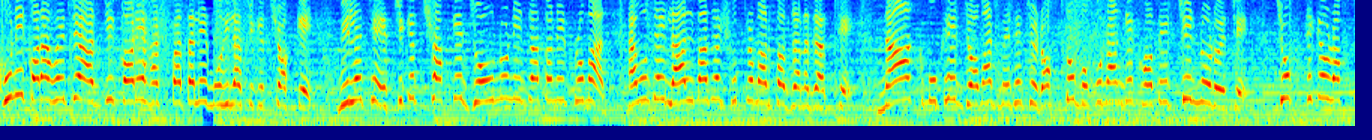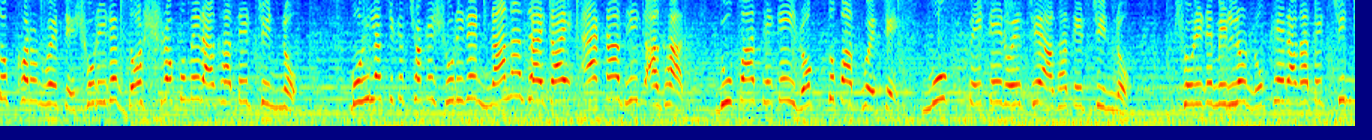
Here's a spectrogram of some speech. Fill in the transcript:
খুনি করা হয়েছে আরজি করে হাসপাতালের মহিলা চিকিৎসককে। মিলেছে চিকিৎসককে যৌন নির্যাতনের প্রমাণ, এমনটাই লালবাজার সূত্র মারফত জানা যাচ্ছে। নাক মুখের জমাট বেঁধেছে রক্ত, গোপনাঙ্গে ক্ষতের চিহ্ন রয়েছে। চোখ থেকেও রক্তক্ষরণ হয়েছে, শরীরে দশ রকমের আঘাতের চিহ্ন। মহিলা চিকিৎসকের শরীরে নানা জায়গায় একাধিক আঘাত। দুপা থেকেই রক্তপাত হয়েছে। মুখ পেটে রয়েছে আঘাতের চিহ্ন। শরীরে মিলল নখের আঘাতের চিহ্ন,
